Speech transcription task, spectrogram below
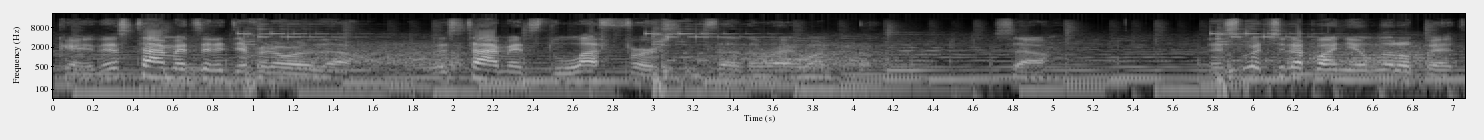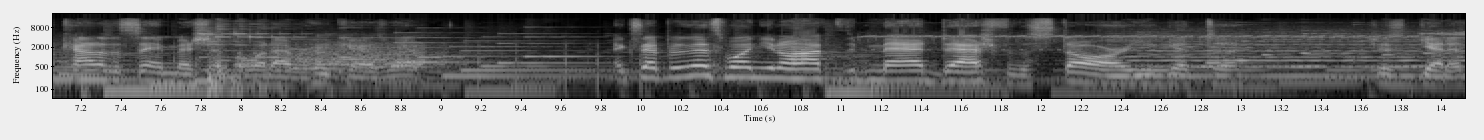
Okay, this time it's in a different order, though. This time it's left first instead of the right one. So, they switch it up on you a little bit. Kind of the same mission, but whatever. Who cares, right? Except in this one, you don't have to mad dash for the star. You get to just get it,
